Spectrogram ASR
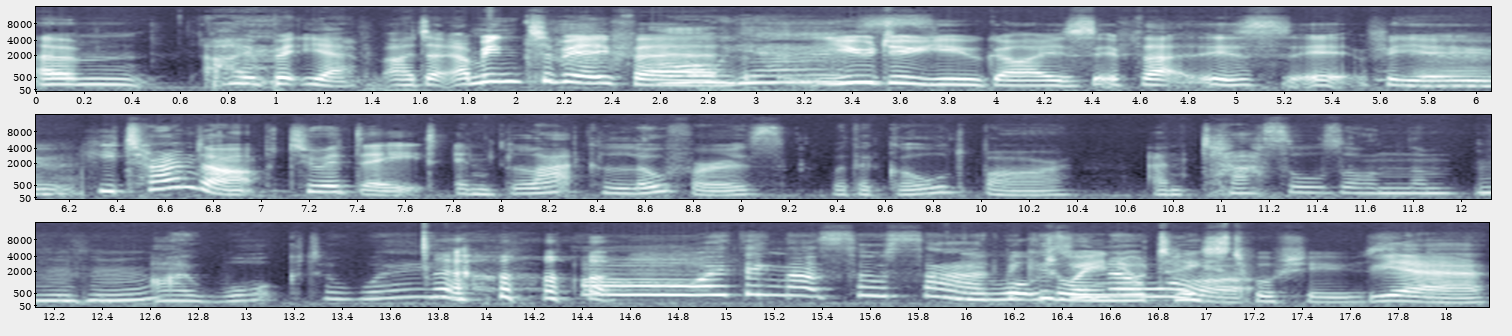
um, I but yeah, I don't. I mean, to be fair, Oh, yes. you do you guys. If that is it for you, He turned up to a date in black loafers with a gold bar and tassels on them. Mm-hmm. I walked away. oh, I think that's so sad. you walked away you in your what? tasteful shoes. Yeah.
